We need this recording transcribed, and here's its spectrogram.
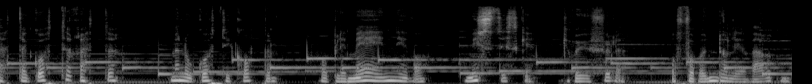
Sett deg godt til rette med noe godt i kroppen, og bli med inn i vår mystiske, grufulle og forunderlige verden.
